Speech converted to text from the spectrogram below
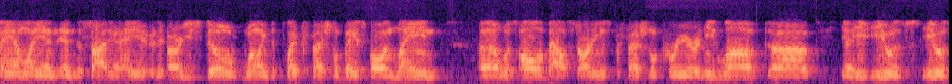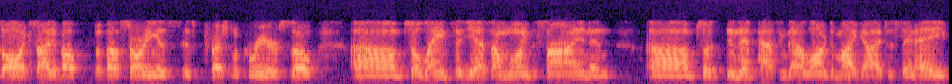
family and, and deciding, hey, are you still willing to play professional baseball? And Lane uh, was all about starting his professional career, and he loved. Uh, you know, he, he was he was all excited about about starting his, his professional career. So um, so Lane said, yes, I'm willing to sign, and um, so, and then passing that along to my guys, just saying, hey,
